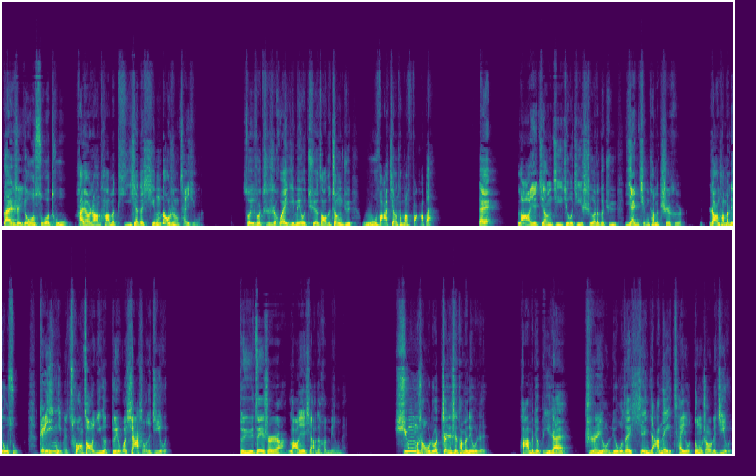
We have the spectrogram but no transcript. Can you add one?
但是有所图，还要让他们体现在行动上才行啊！所以说，只是怀疑，没有确凿的证据，无法将他们法办。哎，老爷将计就计，设了个局，宴请他们吃喝，让他们留宿，给你们创造一个对我下手的机会。对于这事儿啊，老爷想得很明白，凶手若真是他们六人，他们就必然只有留在县衙内才有动手的机会。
